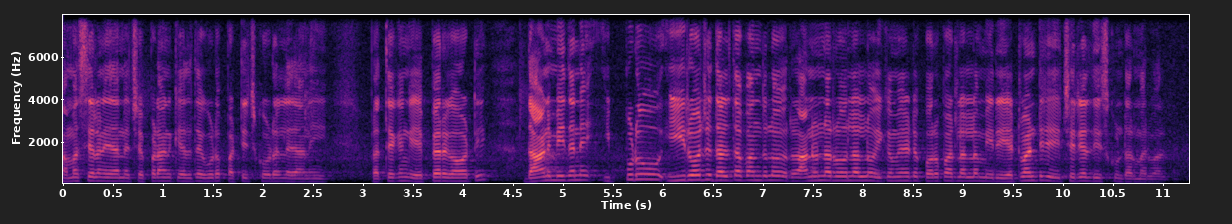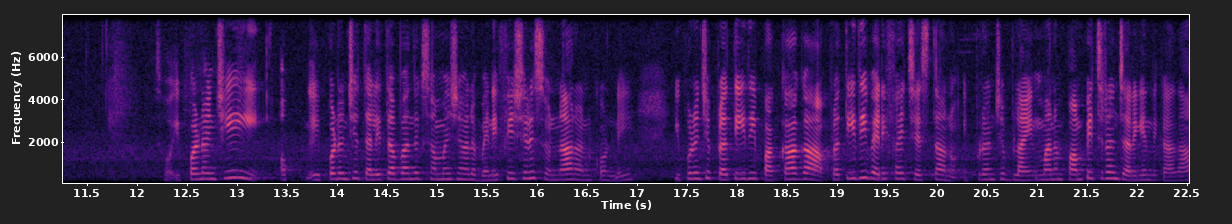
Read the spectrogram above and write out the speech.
సమస్యలను ఏదైనా చెప్పడానికి వెళ్తే కూడా పట్టించుకోవడం లేదని ప్రత్యేకంగా చెప్పారు కాబట్టి దాని మీదనే ఇప్పుడు ఈ రోజు దళిత బంధులో రానున్న రోజులలో ఇక మీద పొరపాట్లలో మీరు ఎటువంటి చర్యలు తీసుకుంటారు మరి వాళ్ళు సో ఇప్పటి నుంచి ఇప్పటి నుంచి దళిత బంధుకు సంబంధించిన బెనిఫిషరీస్ ఉన్నారనుకోండి ఇప్పటి నుంచి ప్రతిదీ పక్కాగా ప్రతిదీ వెరిఫై చేస్తాను. ఇప్పటి నుంచి బ్లైండ్ మనం పంపించడం జరిగింది కదా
